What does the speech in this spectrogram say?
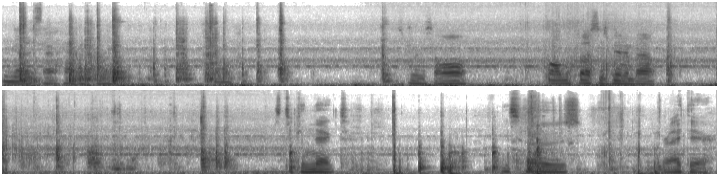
mm-hmm. that's that happy point. That's what it's all, all the fuss has been about. Is to connect this hose right there.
